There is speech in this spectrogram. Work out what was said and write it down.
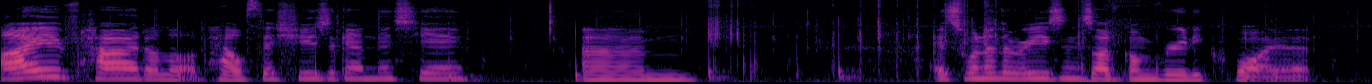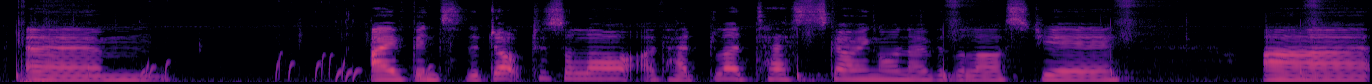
I've had a lot of health issues again this year. Um, it's one of the reasons I've gone really quiet. Um, I've been to the doctors a lot. I've had blood tests going on over the last year. Uh,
